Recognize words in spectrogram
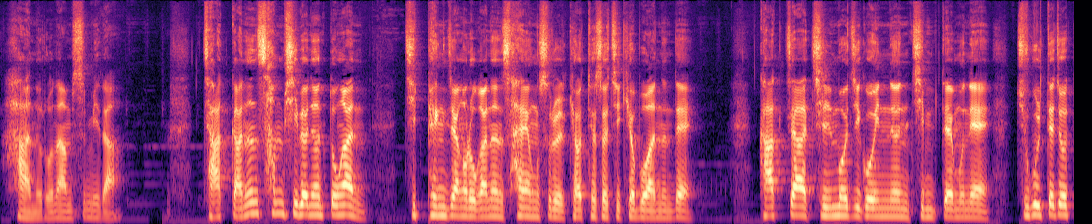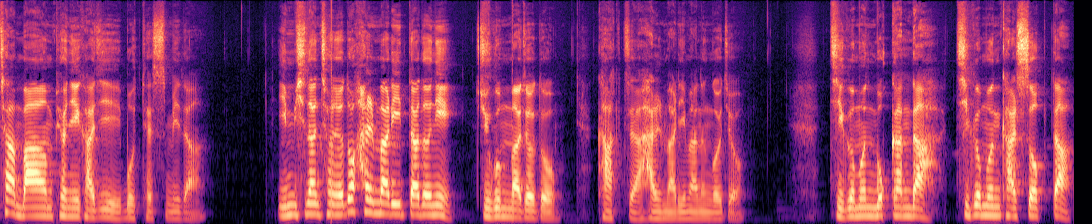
한으로 남습니다. 작가는 30여 년 동안 집행장으로 가는 사형수를 곁에서 지켜보았는데 각자 짊어지고 있는 짐 때문에 죽을 때조차 마음 편히 가지 못했습니다. 임신한 처녀도 할 말이 있다더니 죽음마저도 각자 할 말이 많은 거죠. 지금은 못 간다. 지금은 갈 수 없다.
